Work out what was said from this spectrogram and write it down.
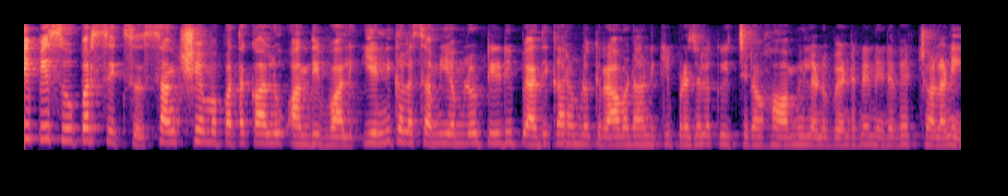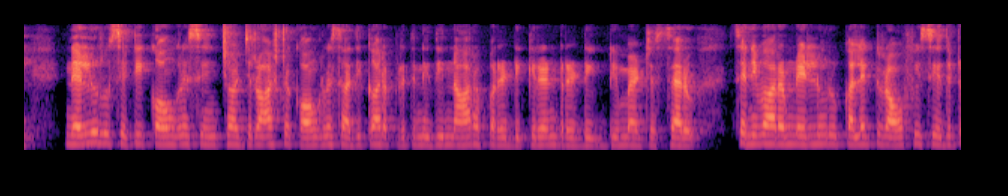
టీడీపీ సూపర్ సిక్స్ సంక్షేమ పథకాలు అందివ్వాలి. ఎన్నికల సమయంలో టీడీపీ అధికారంలోకి రావడానికి ప్రజలకు ఇచ్చిన హామీలను వెంటనే నెరవేర్చాలని నెల్లూరు సిటీ కాంగ్రెస్ ఇన్ఛార్జ్ రాష్ట్ర కాంగ్రెస్ అధికార ప్రతినిధి నారపరెడ్డి కిరణ్ రెడ్డి డిమాండ్ చేశారు. శనివారం నెల్లూరు కలెక్టర్ ఆఫీస్ ఎదుట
